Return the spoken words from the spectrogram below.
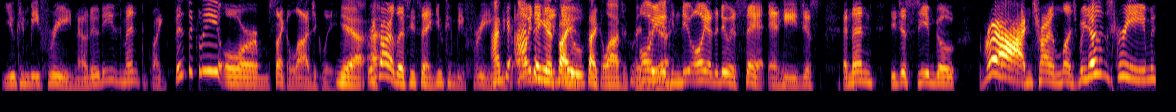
you can be free. Now, dude, he's meant like physically or psychologically. Yeah, I- Regardless, he's saying, you can be free. I'm, I'm thinking it's probably do- psychologically. all you yeah. can do, all you have to do is say it, and he just, and then you just see him go rah and try and lunge, but he doesn't scream.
